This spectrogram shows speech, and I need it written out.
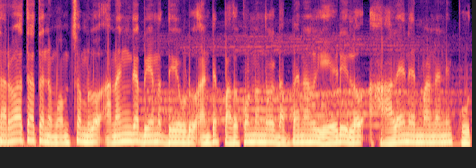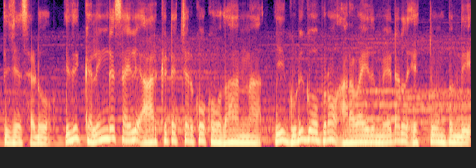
తర్వాత అతని వంశంలో అనంగ భీమ దేవుడు అంటే పదకొండు వందల డెబ్బై నాలుగు ఏడీలో ఆలయ నిర్మాణాన్ని పూర్తి చేశాడు. ఇది కళింగ శైలి ఆర్కిటెక్చర్కు ఒక ఉదాహరణ. ఈ గుడి గోపురం అరవై ఐదు మీటర్ల ఎత్తు ఉంటుంది.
